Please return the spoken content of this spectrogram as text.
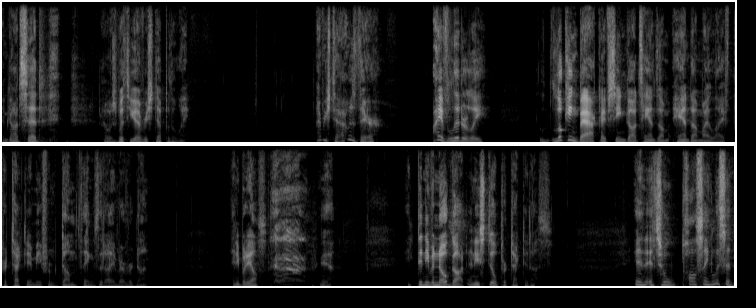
And God said, I was with you every step of the way. Every step, I was there. I have literally, looking back, I've seen God's hands on, hand on my life, protecting me from dumb things that I've ever done. Anybody else? yeah. He didn't even know God, and He still protected us. And, and so Paul's saying, listen,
